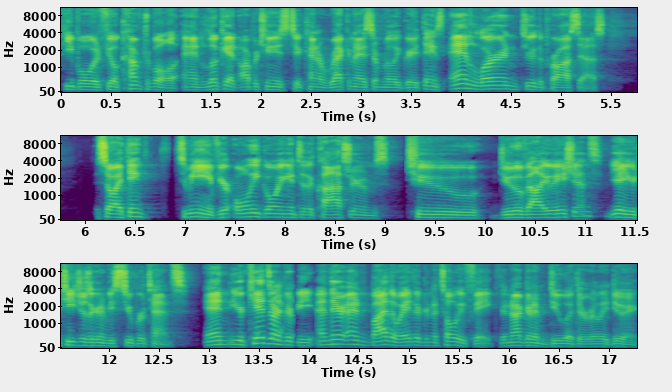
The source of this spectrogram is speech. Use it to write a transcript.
people would feel comfortable and look at opportunities to kind of recognize some really great things and learn through the process. So i think to me if you're only going into the classrooms to do evaluations yeah your teachers are going to be super tense and your kids aren't going to be, and they're, and by the way, they're going to totally fake. They're not going to do what they're really doing.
